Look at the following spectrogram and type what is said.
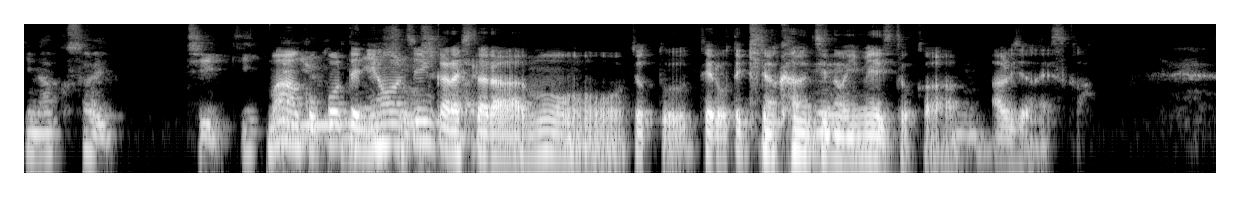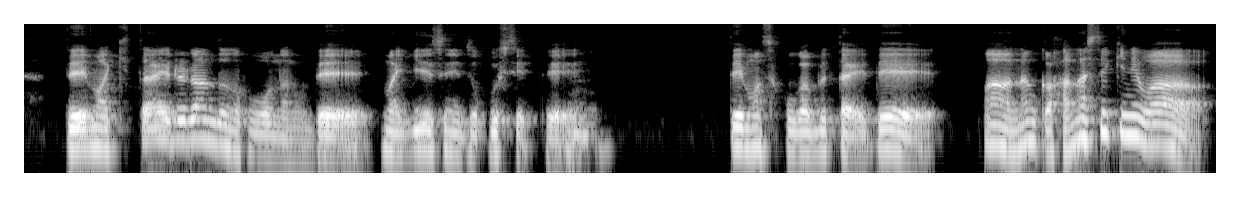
きな臭い地域まあ、ここって日本人からしたら、もう、ちょっとテロ的な感じのイメージとかうん。あるじゃないですか。で、まあ、北アイルランドの方なので、まあ、イギリスに属してうて、ん。で、まあ、そこが舞台で、まあ、なんか話的には、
